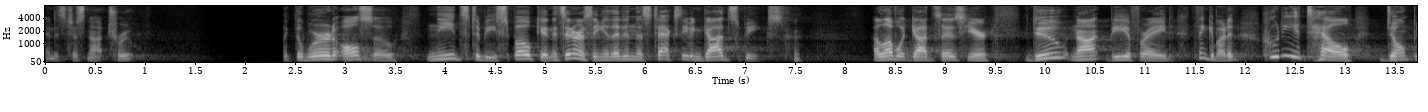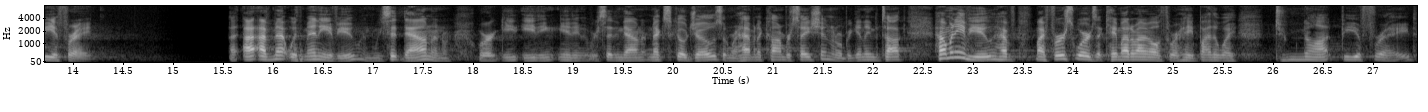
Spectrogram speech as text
And it's just not true. Like the word also needs to be spoken. It's interesting that in this text, even God speaks. I love what God says here. Do not be afraid. Think about it. Who do you tell, don't be afraid? I, have met with many of you, and we sit down and we're eating, eating, we're sitting down at Mexico Joe's and we're having a conversation and we're beginning to talk. How many of you have my first words that came out of my mouth were, hey, by the way, do not be afraid?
